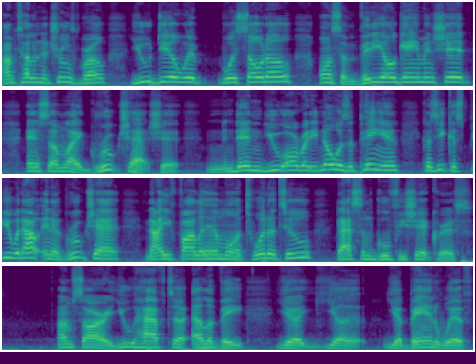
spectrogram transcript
I'm telling the truth, bro. You deal with with Soto on some video gaming shit and some like group chat shit. And then you already know his opinion because he could spew it out in a group chat. Now you follow him on Twitter too. That's some goofy shit, Chris. I'm sorry. You have to elevate your your your bandwidth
